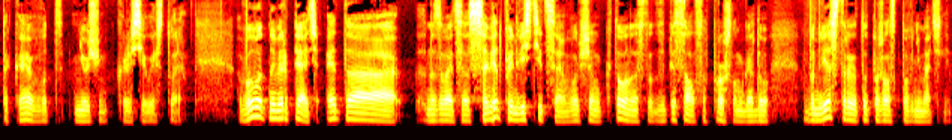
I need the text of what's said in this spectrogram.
такая вот не очень красивая история. Вывод номер пять. Это называется «Совет по инвестициям». В общем, кто у нас тут записался в прошлом году в инвесторы, тут, пожалуйста, повнимательнее.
